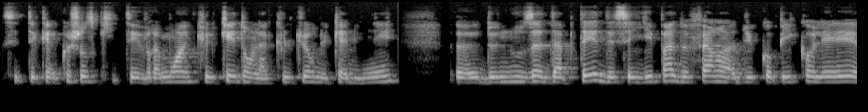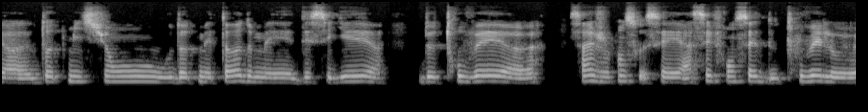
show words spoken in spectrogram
C'était quelque chose qui était vraiment inculqué dans la culture du cabinet, euh, de nous adapter, d'essayer pas de faire du copier-coller d'autres missions ou d'autres méthodes, mais d'essayer de trouver ça, je pense que c'est assez français de trouver le,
